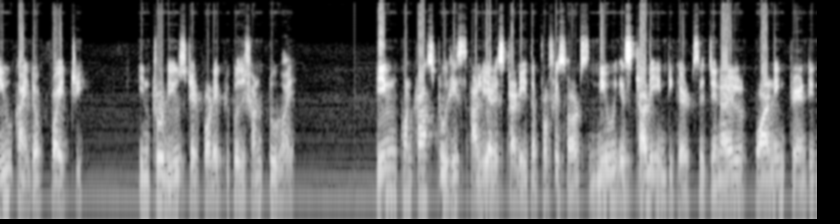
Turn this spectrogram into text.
new kind of poetry. Introduced এর পরে preposition to হয় In contrast to his earlier study, the professor's new study indicates a general warning trend in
